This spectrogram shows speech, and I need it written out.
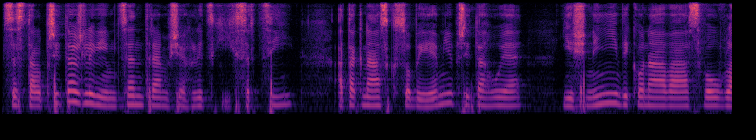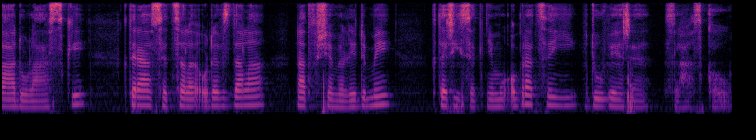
Se stal přitažlivým centrem všech lidských srdcí a tak nás k sobě jemně přitahuje, již nyní vykonává svou vládu lásky, která se celé odevzdala nad všemi lidmi, kteří se k němu obracejí v důvěře s láskou.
